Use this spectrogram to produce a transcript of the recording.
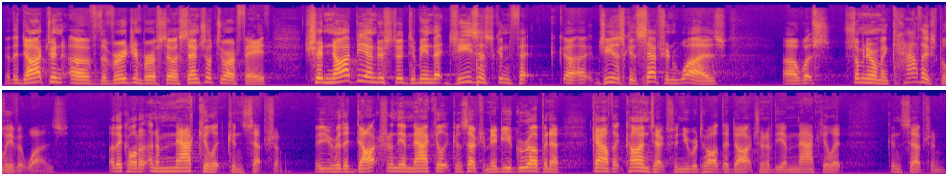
The doctrine of the virgin birth, so essential to our faith, should not be understood to mean that Jesus' confe- uh, Jesus' conception was uh, what so many Roman Catholics believe it was. Uh, they called it an immaculate conception. Maybe you heard the doctrine of the Immaculate Conception. Maybe you grew up in a Catholic context and you were taught the doctrine of the Immaculate Conception.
